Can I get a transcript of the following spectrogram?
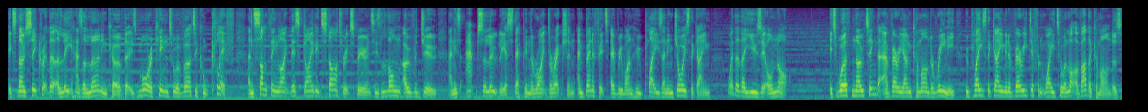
It's no secret that Elite has a learning curve that is more akin to a vertical cliff and something like this guided starter experience is long overdue and is absolutely a step in the right direction and benefits everyone who plays and enjoys the game whether they use it or not. It's worth noting that our very own Commander Rini who plays the game in a very different way to a lot of other commanders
